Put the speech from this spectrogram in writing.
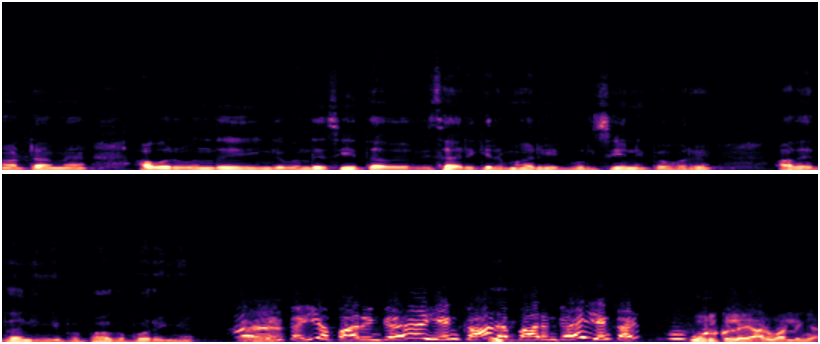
நாட்டாம அவர் வந்து இங்கே வந்து சீதாவை விசாரிக்கிற மாதிரி ஒரு சீன் இப்போ வரும் அதை தான் நீங்கள் இப்போ பார்க்க போகிறீங்க பாருங்க என் காலை பாருங்க என் ஊருக்குள்ள யாரும் வரலீங்க.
